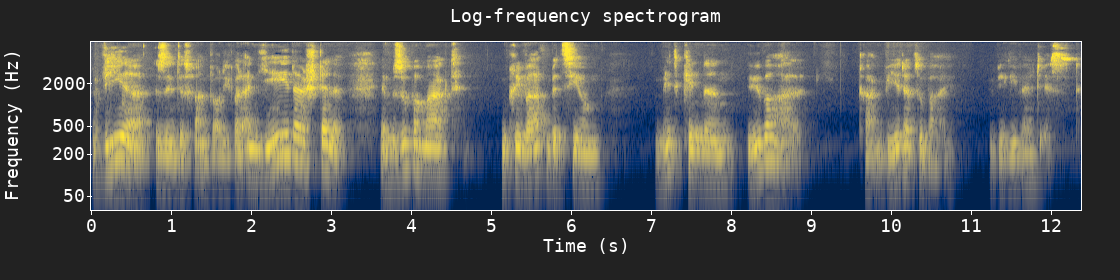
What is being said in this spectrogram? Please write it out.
Wir sind es verantwortlich, weil an jeder Stelle im Supermarkt, in privaten Beziehungen, mit Kindern, überall tragen wir dazu bei, wie die Welt ist.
